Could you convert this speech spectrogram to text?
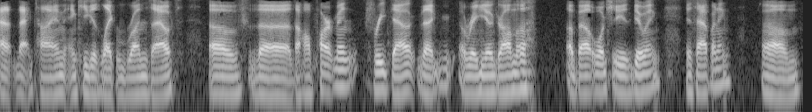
at that time, and she just like runs out of the the apartment, freaked out that a radio drama about what she is doing is happening. Um,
